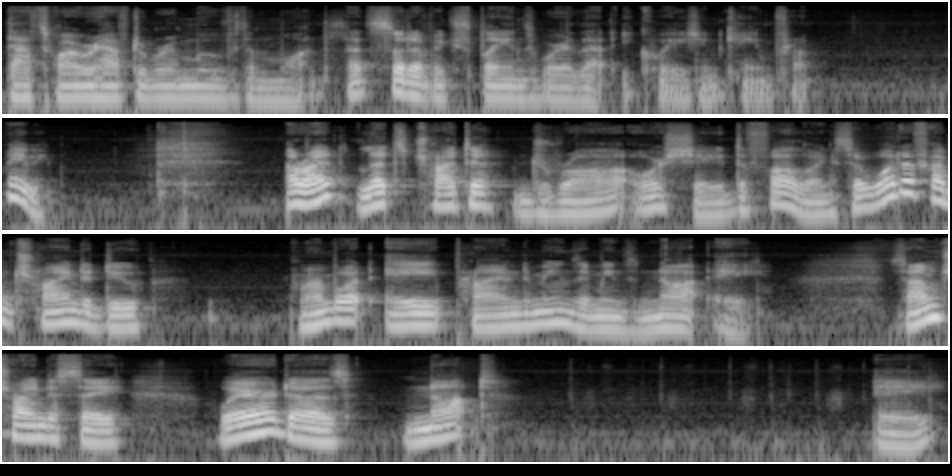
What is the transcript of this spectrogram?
That's why we have to remove them once. That sort of explains where that equation came from. Maybe. All right, let's try to draw or shade the following. So what if I'm trying to do, remember what A primed means? It means not A. So I'm trying to say, where does not A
